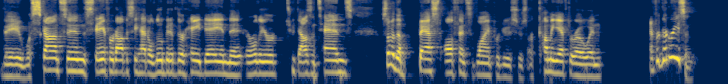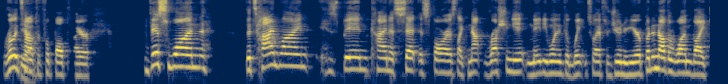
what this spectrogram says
the Wisconsin, Stanford. Obviously, had a little bit of their heyday in the earlier 2010s. Some of the best offensive line producers are coming after Owen, and for good reason. Really talented yeah. football player this one, the timeline has been kind of set as far as like not rushing it and maybe wanting to wait until after junior year. But another one, like,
